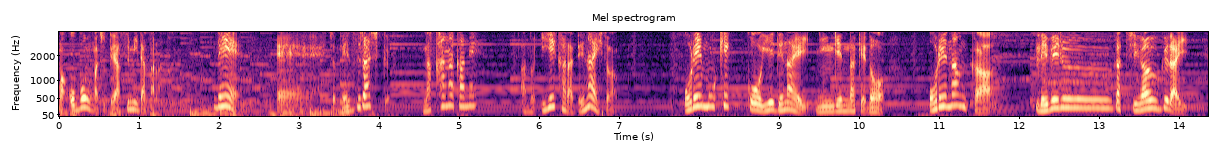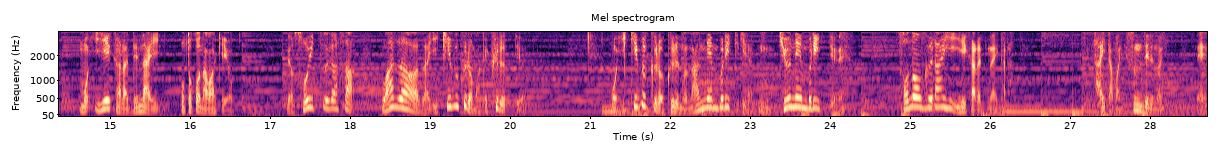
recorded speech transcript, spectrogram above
まあ、お盆がちょっと休みだからと。で、えー、ちょ珍しく、なかなかね、あの、家から出ない人なの。俺も結構家出ない人間だけど、俺なんか、レベルが違うぐらい、もう家から出ない男なわけよ。でもそいつがさ、わざわざ池袋まで来るっていうの。もう池袋来るの何年ぶりって聞いたら、うん、9年ぶりっていうね。そのぐらい家から出ないから。埼玉に住んでるのに。ね、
